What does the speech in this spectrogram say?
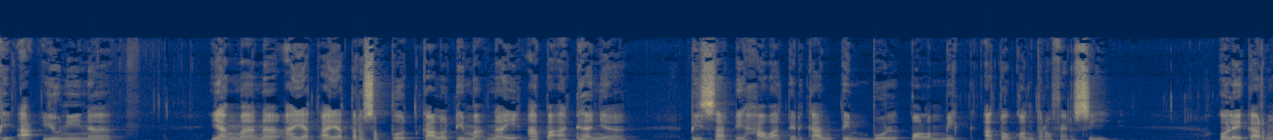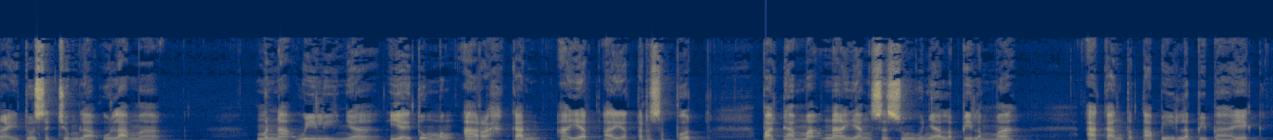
bi'ayunina, yang mana ayat-ayat tersebut kalau dimaknai apa adanya bisa dikhawatirkan timbul polemik atau kontroversi. Oleh karena itu sejumlah ulama menakwilinya yaitu mengarahkan ayat-ayat tersebut pada makna yang sesungguhnya lebih lemah akan tetapi lebih baik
